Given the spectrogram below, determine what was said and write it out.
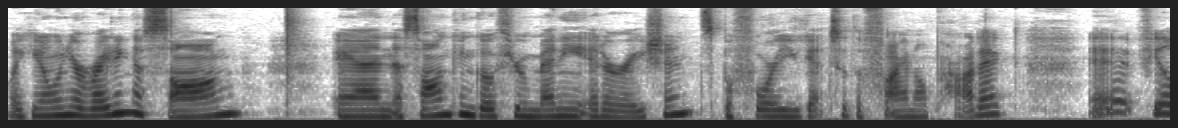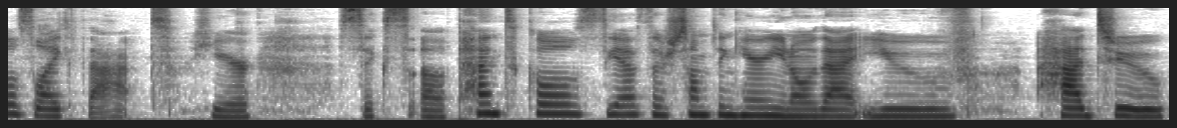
like you know when you're writing a song and a song can go through many iterations before you get to the final product. It feels like that here. Six of Pentacles. Yes, there's something here, you know, that you've had to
